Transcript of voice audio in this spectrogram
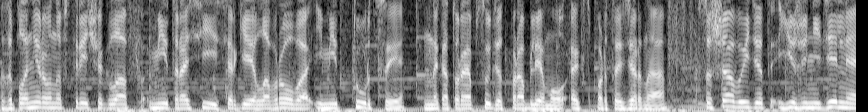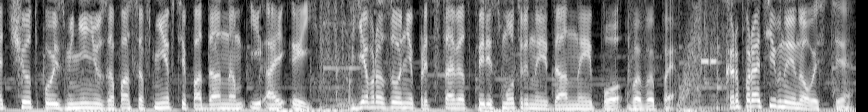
Запланирована встреча глав МИД России Сергея Лаврова и МИД Турции, на которой обсудят проблему экспорта зерна. В США выйдет еженедельный отчет по изменению запасов нефти по данным EIA. В еврозоне представят пересмотренные данные по ВВП. Корпоративные новости.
